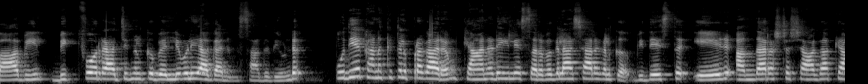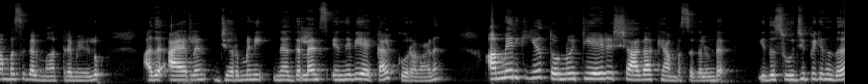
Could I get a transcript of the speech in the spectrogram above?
ഭാവിയിൽ ബിഗ് ഫോർ രാജ്യങ്ങൾക്ക് വെല്ലുവിളിയാകാനും സാധ്യതയുണ്ട്. പുതിയ കണക്കുകൾ പ്രകാരം കാനഡയിലെ സർവകലാശാലകൾക്ക് വിദേശത്ത് ഏഴ് അന്താരാഷ്ട്ര ശാഖാ ക്യാമ്പസുകൾ മാത്രമേ ഉള്ളൂ. അത് അയർലൻഡ് ജർമ്മനി നെതർലാൻഡ്സ് എന്നിവയേക്കാൾ കുറവാണ്. അമേരിക്കയ്ക്ക് തൊണ്ണൂറ്റിയേഴ് ശാഖാ ക്യാമ്പസുകളുണ്ട്. ഇത് സൂചിപ്പിക്കുന്നത്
